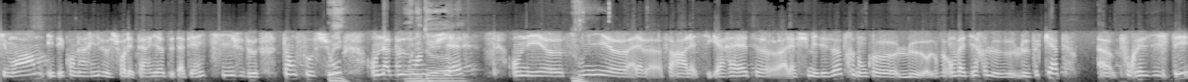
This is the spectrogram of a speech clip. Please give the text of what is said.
six mois, et dès qu'on arrive sur les périodes d'apéritif, de temps sociaux, Oui. on a besoin On du dehors. geste. On est euh, soumis euh, à, la, cigarette, euh, à la fumée des autres, donc on va dire le, le cap pour résister,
